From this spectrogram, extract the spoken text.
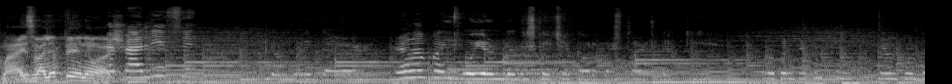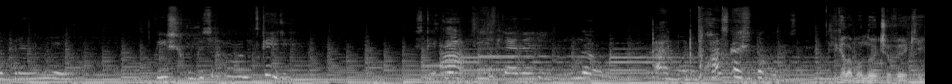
Mas vale a pena, eu É acho. pra Alice. Não vai dar. Ela vai. Vou ir andar de skate agora, mais tarde daqui. Vou perguntar pra quem. Não conta pra ninguém. Bicho, com bicho não anda de skate. Skatista, né? Não. Ah, mano, rasgar esse bagulho. O que, que ela mandou? Deixa eu ver aqui.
